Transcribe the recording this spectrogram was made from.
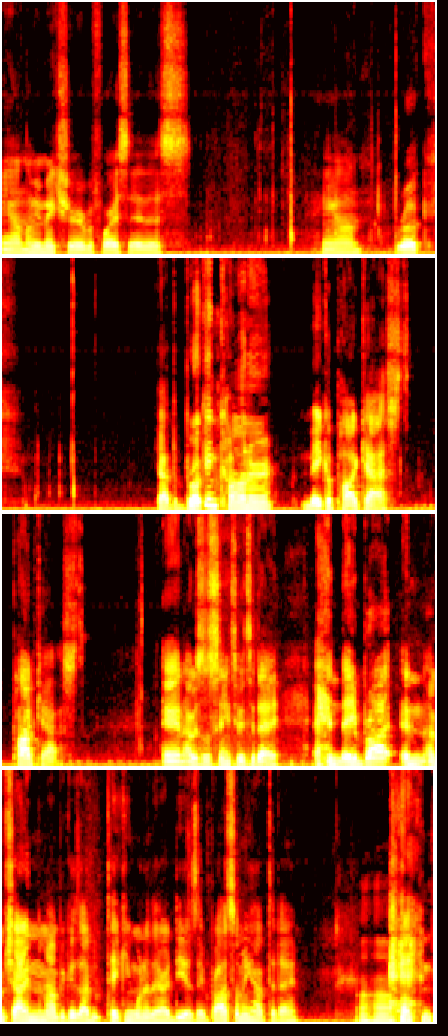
Hang on, let me make sure before I say this. Hang on. Brooke. Yeah, the Brooke and Connor make a podcast. Podcast. And I was listening to it today. And they brought, and I'm shouting them out because I'm taking one of their ideas. They brought something up today. Uh huh. and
